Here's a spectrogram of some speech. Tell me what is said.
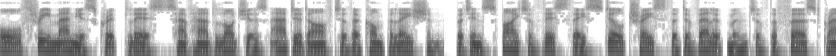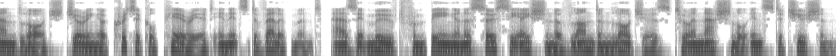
All three manuscript lists have had lodges added after their compilation, but in spite of this they still trace the development of the First Grand Lodge during a critical period in its development, as it moved from being an association of London lodges to a national institution.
